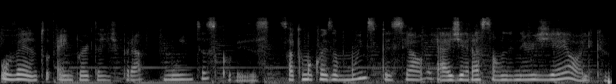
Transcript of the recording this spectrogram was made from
O vento é importante para muitas coisas. Só que uma coisa muito especial é a geração de energia eólica.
